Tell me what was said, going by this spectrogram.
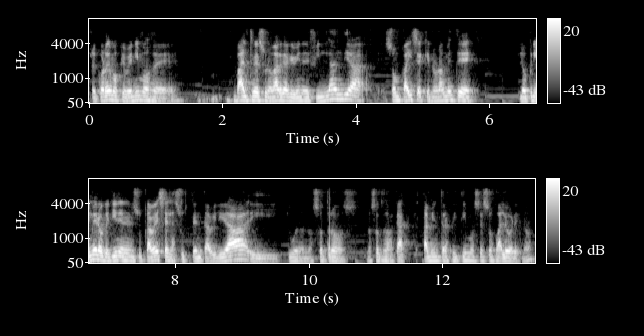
Recordemos que venimos de... Valtre es una marca que viene de Finlandia. Son países que normalmente lo primero que tienen en su cabeza es la sustentabilidad y, y bueno, nosotros, nosotros acá también transmitimos esos valores, ¿no?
